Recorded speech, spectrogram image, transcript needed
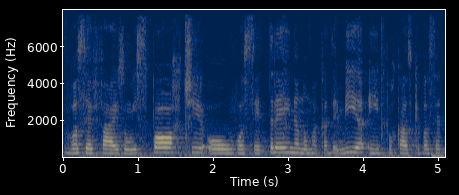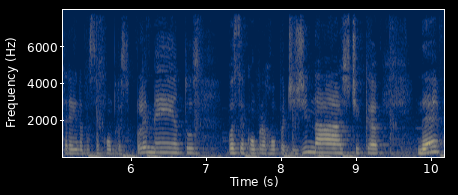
você faz um esporte ou você treina numa academia e por causa que você treina você compra suplementos, você compra roupa de ginástica, né?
